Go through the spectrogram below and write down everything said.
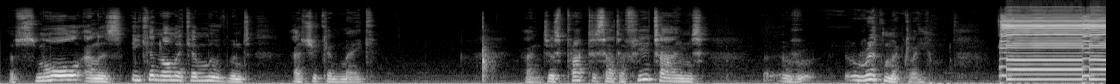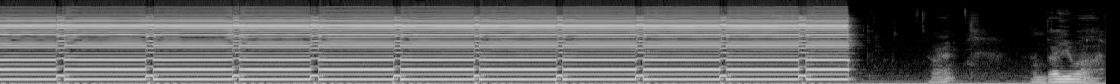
As small and as economic a movement as you can make. And just practice that a few times rhythmically there you are.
